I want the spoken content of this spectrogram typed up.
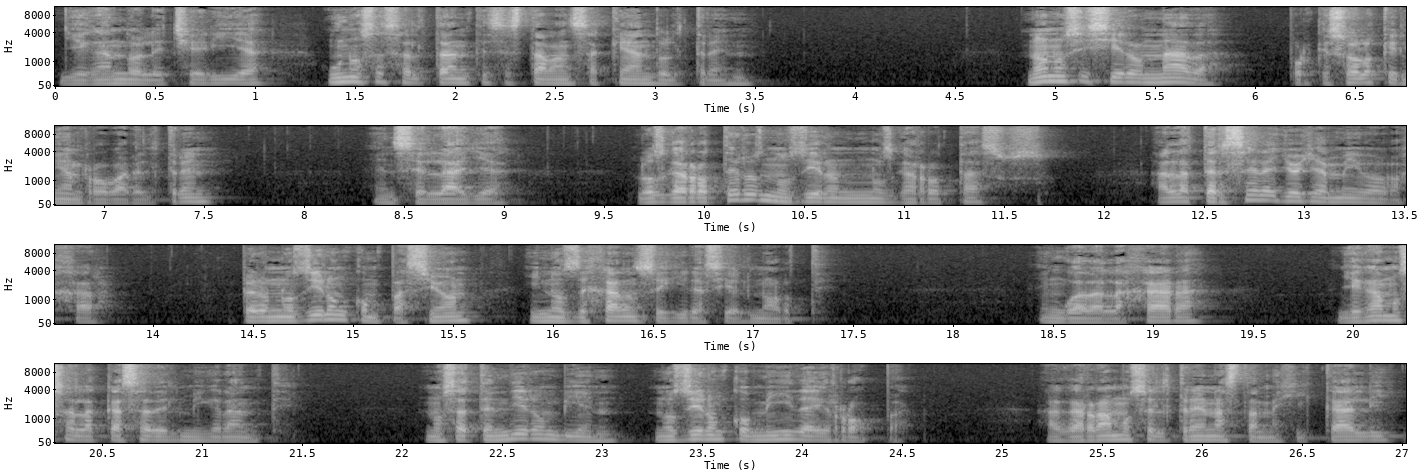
Llegando a lechería, unos asaltantes estaban saqueando el tren. No nos hicieron nada, porque solo querían robar el tren. En Celaya, los garroteros nos dieron unos garrotazos. A la tercera yo ya me iba a bajar, pero nos dieron compasión y nos dejaron seguir hacia el norte. En Guadalajara llegamos a la casa del migrante. Nos atendieron bien, nos dieron comida y ropa. Agarramos el tren hasta Mexicali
